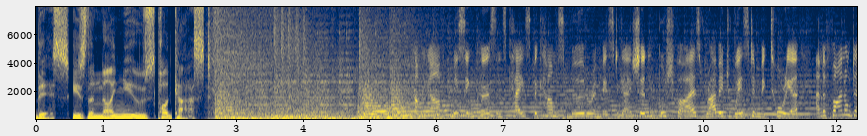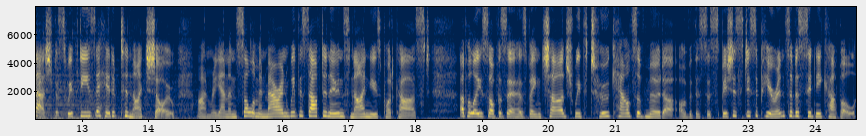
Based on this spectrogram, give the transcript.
This is the Nine News Podcast. Coming up, missing persons case becomes murder investigation, bushfires ravage Western Victoria, and a final dash for Swifties ahead of tonight's show. I'm Rhiannon Solomon Marin with this afternoon's Nine News Podcast. A police officer has been charged with two counts of murder over the suspicious disappearance of a Sydney couple.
